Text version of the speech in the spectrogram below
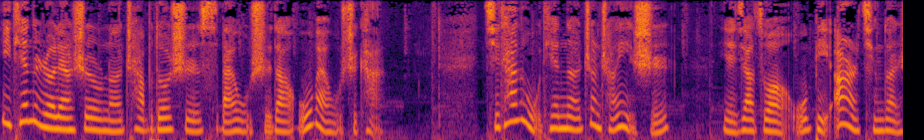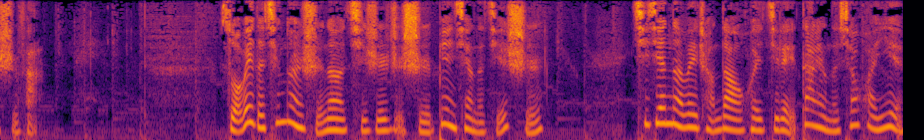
一天的热量摄入呢差不多是四百五十到五百五十卡，其他的五天呢正常饮食。也叫做五比二轻断食法。所谓的轻断食呢，其实只是变相的节食。期间呢，胃肠道会积累大量的消化液，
